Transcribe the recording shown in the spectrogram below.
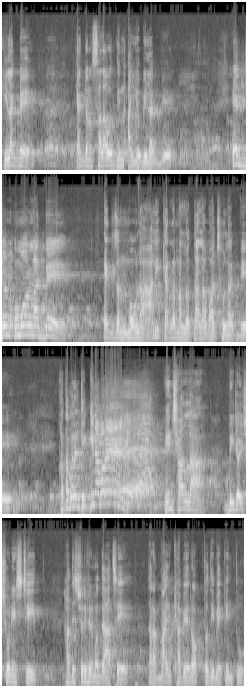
কি লাগবে? একজন সালাউদ্দিন আইয়ুবি লাগবে। একজন উমর লাগবে। একজন মৌলা আলী কার্রামাল্ল তালা ওয়াজহু লাগবে। কথা বলেন ঠিক কিনা বলেন? ইনশাল্লাহ বিজয় সুনিশ্চিত। হাদিস শরীফের মধ্যে আছে, তারা মায়ের খাবে, রক্ত দিবে, কিন্তু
